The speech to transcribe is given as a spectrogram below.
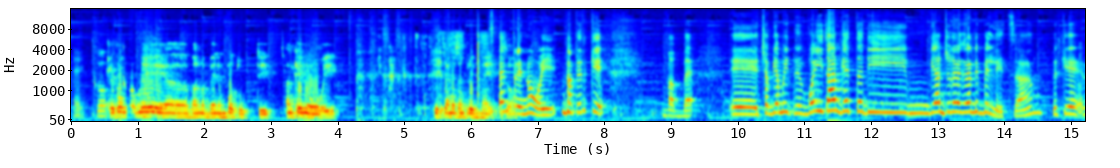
ecco. Secondo me eh, vanno bene un po' tutti, anche noi, che stiamo sempre in mezzo. Sempre noi, ma perché? Vabbè. Eh, ci abbiamo i, vuoi i target di mm, Viaggio della Grande Bellezza? Perché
